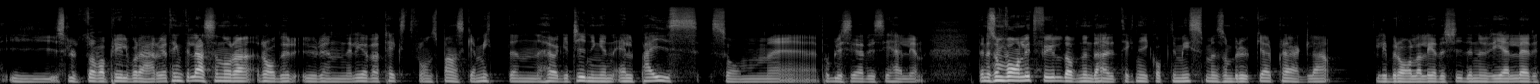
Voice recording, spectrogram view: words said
I slutet av april var det här. Och jag tänkte läsa några rader ur en ledartext från spanska mitten högertidningen El País som eh, publicerades i helgen. Den är som vanligt fylld av den där teknikoptimismen som brukar prägla liberala ledarsidor när det gäller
